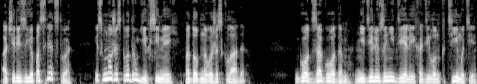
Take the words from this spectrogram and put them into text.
а через ее посредство и с множества других семей подобного же склада. Год за годом, неделю за неделей ходил он к Тимати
